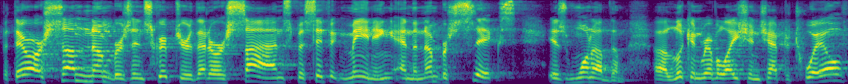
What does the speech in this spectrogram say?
but there are some numbers in Scripture that are assigned specific meaning, and the number six is one of them. Uh, look in Revelation chapter 12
